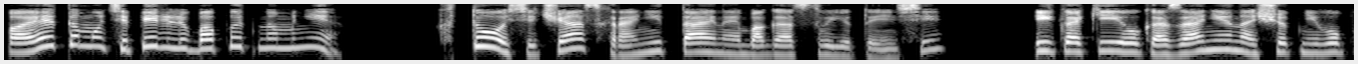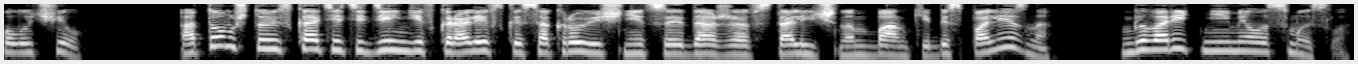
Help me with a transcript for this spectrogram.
Поэтому теперь любопытно мне, кто сейчас хранит тайное богатство Ютенсии и какие указания насчет него получил». О том, что искать эти деньги в королевской сокровищнице и даже в столичном банке бесполезно, говорить не имело смысла.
